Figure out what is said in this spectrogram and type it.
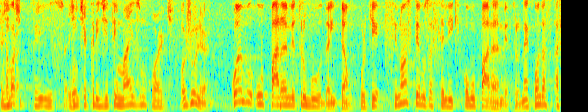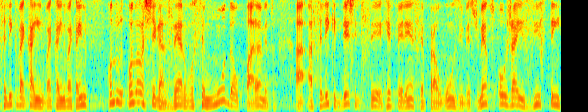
A Agora, gente, isso, a gente acredita em mais um corte. Ô Júnior, quando o parâmetro muda, então? Porque se nós temos a Selic como parâmetro, né? quando a, Selic vai caindo, vai caindo, vai caindo, quando, quando ela chega a zero, você muda o parâmetro, a, a Selic deixa de ser referência para alguns investimentos ou já existem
